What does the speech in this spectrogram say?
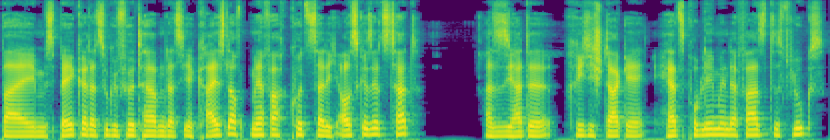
bei Miss Baker dazu geführt haben, dass ihr Kreislauf mehrfach kurzzeitig ausgesetzt hat, also sie hatte richtig starke Herzprobleme in der Phase des Flugs.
